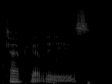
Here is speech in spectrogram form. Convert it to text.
Can't forget these.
